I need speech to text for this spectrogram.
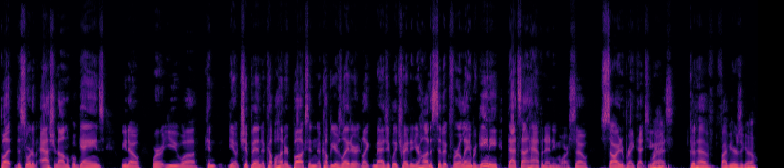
but the sort of astronomical gains, you know, where you uh, can you know chip in a couple hundred bucks and a couple years later like magically trade in your Honda Civic for a Lamborghini, that's not happening anymore. So sorry to break that to you Right. guys. Could have five years ago,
